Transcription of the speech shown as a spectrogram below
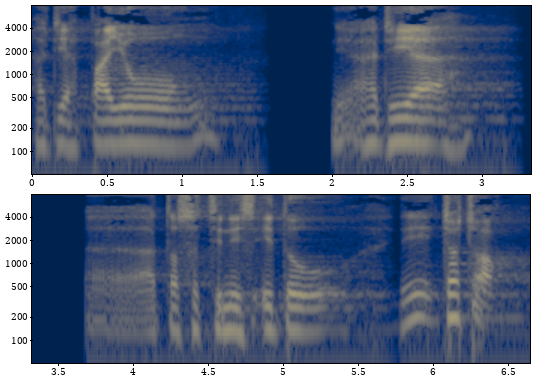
hadiah payung, ya, hadiah eh, atau sejenis itu. Ini cocok.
